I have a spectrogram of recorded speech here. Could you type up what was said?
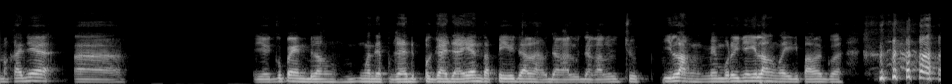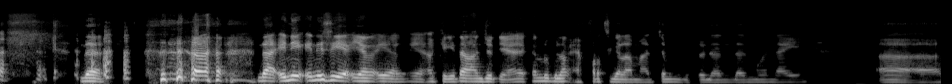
makanya uh, ya gue pengen bilang mengenai pegad pegadaian tapi udahlah udah gak, udah gak lucu hilang memorinya hilang lagi di kepala gue nah nah ini ini sih yang yang ya, oke kita lanjut ya kan lu bilang effort segala macem gitu dan dan mengenai uh,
